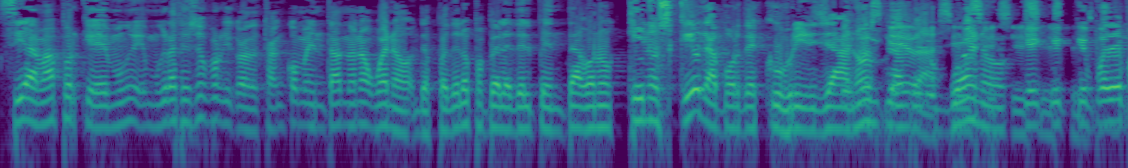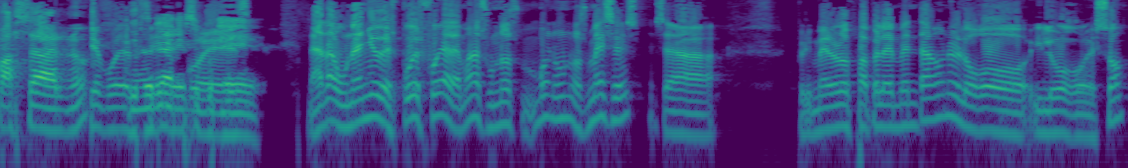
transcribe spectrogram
Sí, además porque es muy, muy gracioso porque cuando están comentando, ¿no? Bueno, después de los papeles del Pentágono, ¿qué nos queda por descubrir ya, no? bueno, ¿qué, puede pasar, no? ¿Qué puede ser? Nada, un año después fue además, unos, bueno, unos meses, o sea, primero los papeles de Pentágono y luego, y luego eso.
